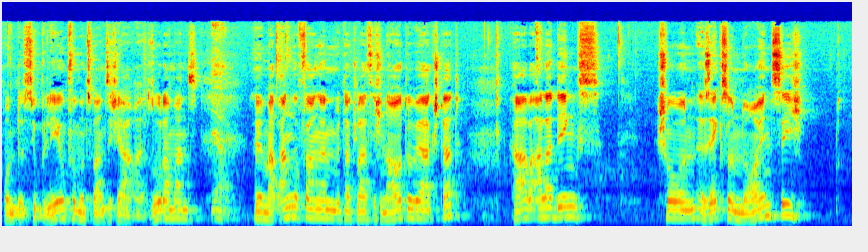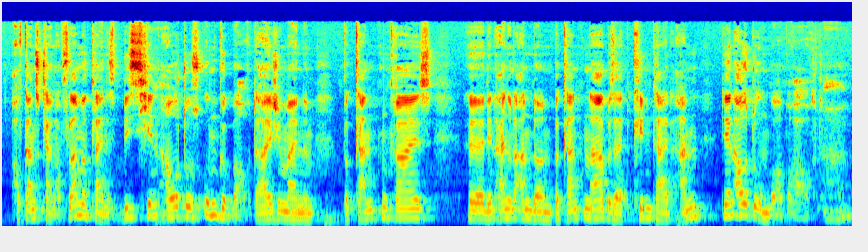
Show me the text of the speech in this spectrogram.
rundes Jubiläum, 25 Jahre Sodermanns. Ja. Ähm, habe angefangen mit einer klassischen Autowerkstatt, habe allerdings schon 96 auf ganz kleiner Flamme, ein kleines bisschen Autos umgebaut. Da ich in meinem Bekanntenkreis äh, den einen oder anderen Bekannten habe, seit Kindheit an, der einen Autoumbau braucht. Mhm.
